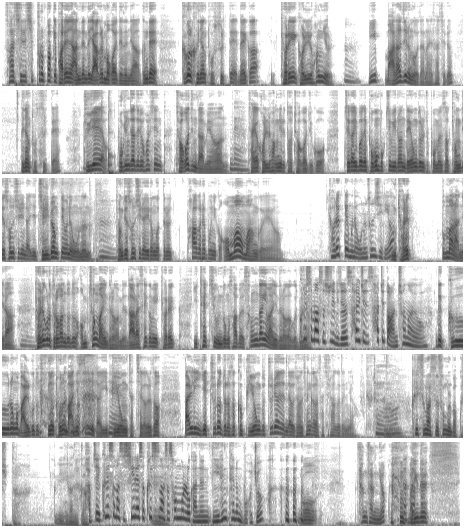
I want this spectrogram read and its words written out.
사실 10%밖에 발현이 안 되는데 약을 먹어야 되느냐. 근데 그걸 그냥 뒀을 때 내가 결핵에 걸릴 확률이 음. 많아지는 거잖아요, 사실은. 그냥 뒀을 때. 주위에 보균자들이 훨씬 적어진다면 네. 자기가 걸릴 확률이 더 적어지고 제가 이번에 보건복지부 이런 내용들을 보면서 경제 손실이나 이제 질병 때문에 오는 음. 경제 손실이나 이런 것들을 파악을 해보니까 어마어마한 거예요. 결핵 때문에 오는 손실이요? 음, 결핵 뿐만 아니라 음. 결핵으로 들어간 돈도 엄청 많이 들어갑니다. 나라 세금이 결핵 이 퇴치 운동 사업에 상당히 많이 들어가거든요. 크리스마스 시즌 이제 살지 사지도 않잖아요. 근데 그런 거 말고도 그냥 돈을 많이 씁니다. 이 네. 비용 자체가. 그래서 빨리 이게 줄어들어서 그 비용도 줄여야 된다고 저는 생각을 사실 하거든요. 그래요. 음. 크리스마스 선물 받고 싶다. 그 얘기라니까. 갑자기 크리스마스 실에서 크리스마스 네. 선물로 가는 이 행태는 뭐죠? 뭐 상상력? 아니 근데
